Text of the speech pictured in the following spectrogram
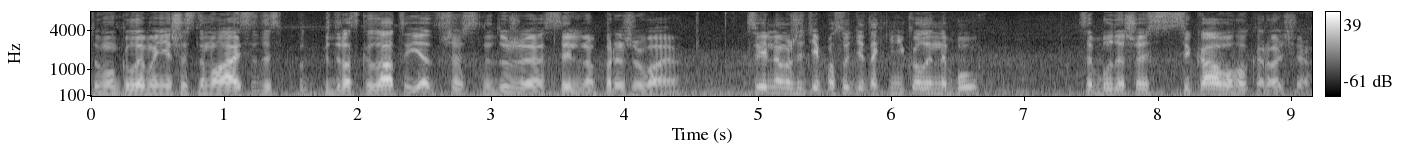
Тому, коли мені щось намагаються десь підрозказати, я щось не дуже сильно переживаю. В цивільному житті, по суті, так і ніколи не був. Це буде щось цікавого, коротше.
